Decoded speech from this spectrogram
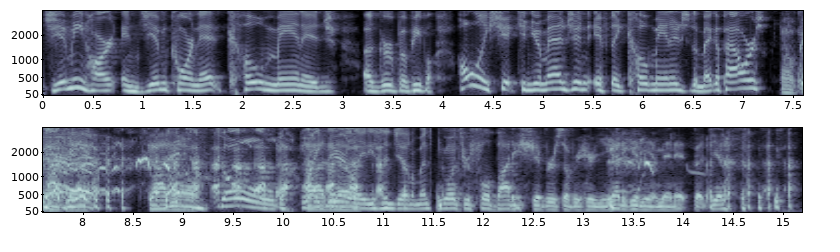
Jimmy Hart and Jim Cornette co manage a group of people. Holy shit. Can you imagine if they co manage the Mega Powers? Oh God, no. God That's no. gold right there, ladies and gentlemen. I'm going through full body shivers over here. You got to give me a minute, but you know,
